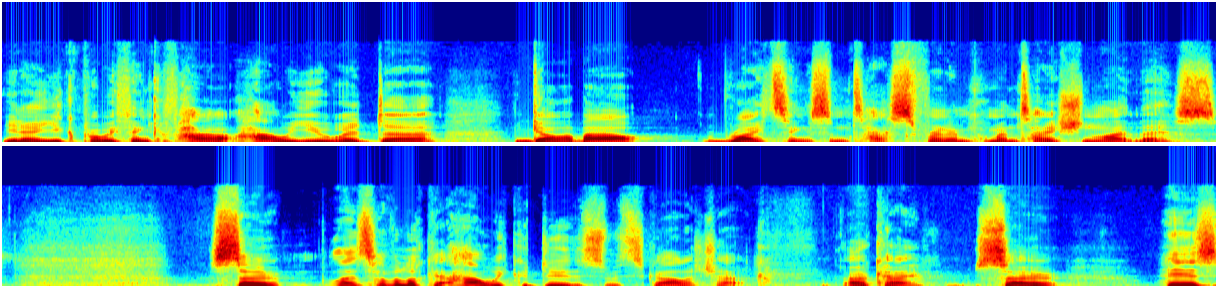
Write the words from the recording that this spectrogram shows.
You know, you could probably think of how, how you would uh, go about writing some tests for an implementation like this. So let's have a look at how we could do this with ScalaCheck. Okay, so here's,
